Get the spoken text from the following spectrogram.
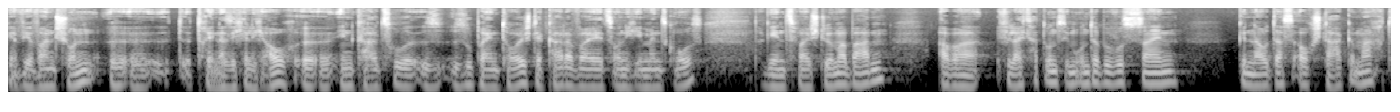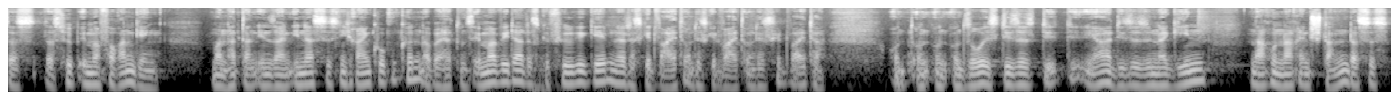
Ja, wir waren schon, äh, äh Trainer sicherlich auch, äh, in Karlsruhe super enttäuscht. Der Kader war jetzt auch nicht immens groß. Da gehen zwei Stürmer baden. Aber vielleicht hat uns im Unterbewusstsein genau das auch stark gemacht, dass das Hüb immer voranging. Man hat dann in sein Innerstes nicht reingucken können, aber er hat uns immer wieder das Gefühl gegeben, das geht weiter und es geht weiter und es geht weiter. Und, und, und, und so ist dieses, die, die, ja, diese Synergien nach und nach entstanden, dass es,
